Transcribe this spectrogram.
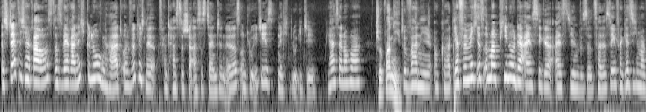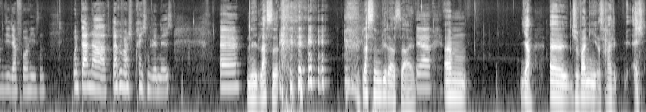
es stellt sich heraus, dass Vera nicht gelogen hat und wirklich eine fantastische Assistentin ist. Und Luigi ist nicht Luigi. Wie heißt er nochmal? Giovanni. Giovanni, oh Gott. Ja, für mich ist immer Pino der einzige Eisdielenbesitzer. Deswegen vergesse ich immer, wie die davor hießen. Und danach, darüber sprechen wir nicht. Äh, nee, lasse. Lassen wir das sein. Ja. Ähm, ja, äh, Giovanni ist halt echt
